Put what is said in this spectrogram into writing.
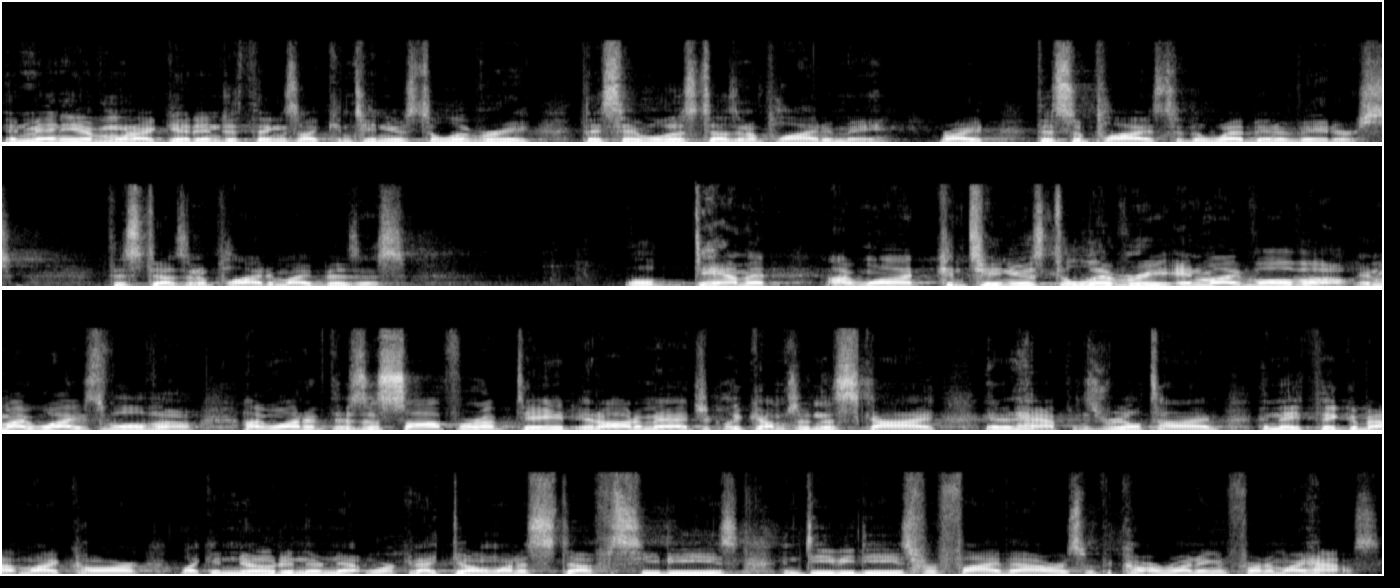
and many of them, when I get into things like continuous delivery, they say, well, this doesn't apply to me, right? This applies to the web innovators. This doesn't apply to my business. Well, damn it, I want continuous delivery in my Volvo, in my wife's Volvo. I want if there's a software update, it automatically comes from the sky and it happens real time. And they think about my car like a node in their network. And I don't want to stuff CDs and DVDs for five hours with the car running in front of my house.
